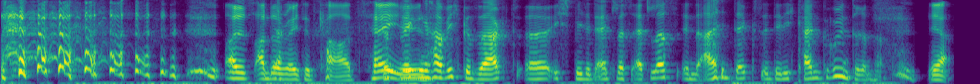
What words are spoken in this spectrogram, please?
Als underrated Cards. Hey. Deswegen habe ich gesagt, äh, ich spiele den Endless Atlas in allen Decks, in denen ich kein Grün drin habe. Ja.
